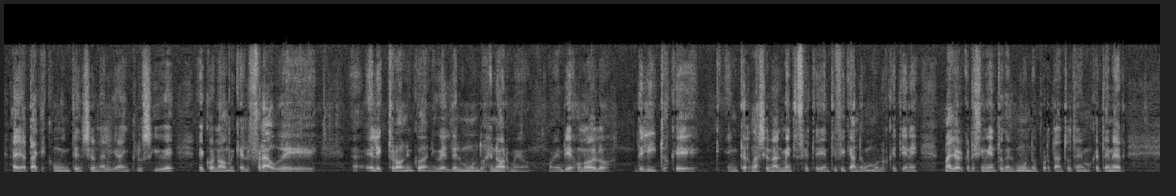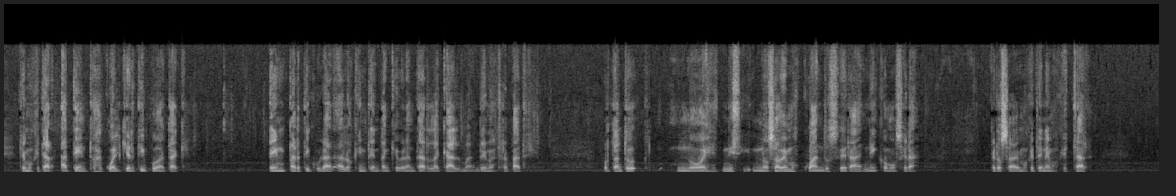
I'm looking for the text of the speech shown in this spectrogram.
hay ataques con intencionalidad inclusive económica, el fraude eh, electrónico a nivel del mundo es enorme. Hoy en día es uno de los delitos que, internacionalmente se está identificando como los que tiene mayor crecimiento en el mundo, por tanto tenemos que tener tenemos que estar atentos a cualquier tipo de ataque, en particular a los que intentan quebrantar la calma de nuestra patria. Por tanto, no, es ni, no sabemos cuándo será ni cómo será, pero sabemos que tenemos que estar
